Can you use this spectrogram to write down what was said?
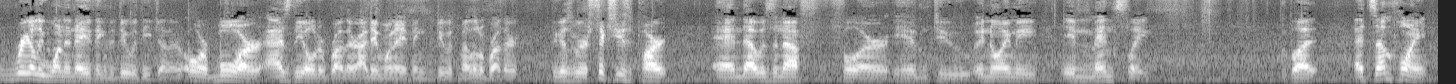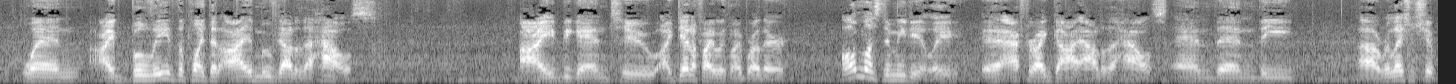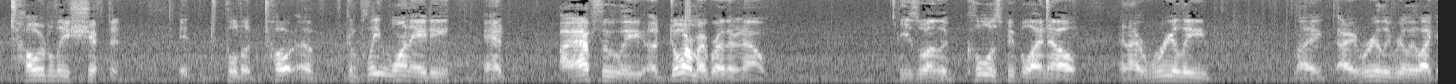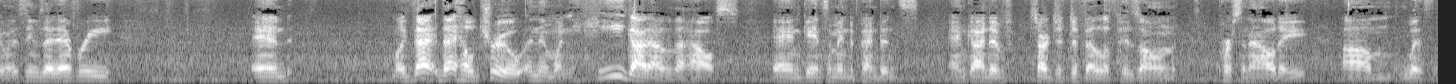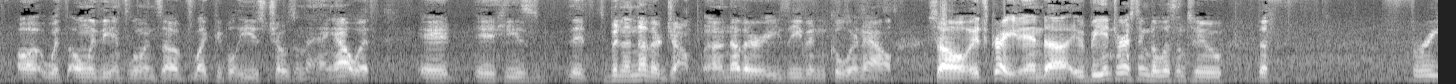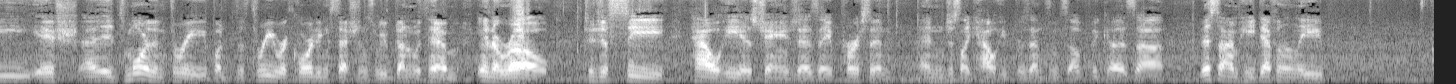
rarely wanted anything to do with each other. Or more as the older brother i didn't want anything to do with my little brother. Because we were six years apart and that was enough for him to annoy me immensely. But at some point when i believe the point that i moved out of the house I began to identify with my brother almost immediately after I got out of the house, and then the uh, relationship totally shifted. It pulled a, to- a complete 180, and I absolutely adore my brother now. He's one of the coolest people I know, and I really like. I really, really like him. And it seems that every and like that that held true and then when he got out of the house and gained some independence and kind of started to develop his own personality um, with uh, with only the influence of like people he's chosen to hang out with it, it he's it's been another jump another he's even cooler now so it's great and uh, it would be interesting to listen to the three ish. Uh, it's more than three, but the three recording sessions we've done with him in a row to just see how he has changed as a person and just like how he presents himself. Because uh, this time he definitely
